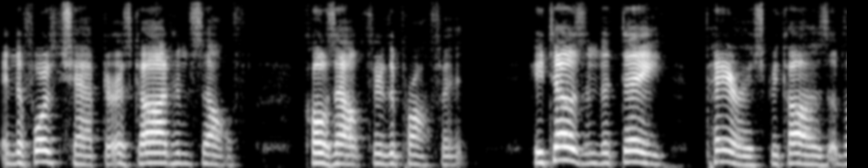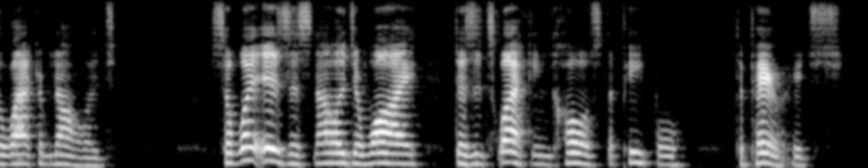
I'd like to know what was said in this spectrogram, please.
in the fourth chapter as God Himself calls out through the prophet. He tells them that they perish because of the lack of knowledge. So, what is this knowledge and why does its lacking cause the people to perish?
